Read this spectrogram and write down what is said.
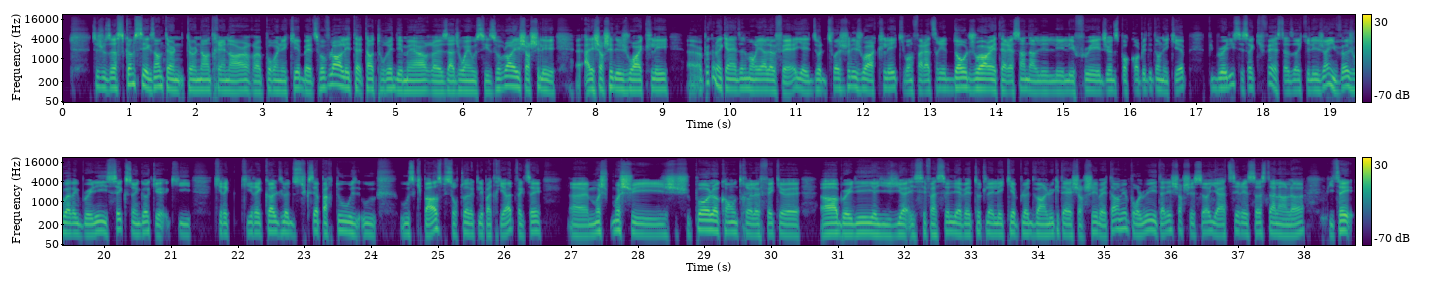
je veux dire, c'est comme si, exemple, tu es, un entraîneur euh, pour une équipe, ben, tu vas vouloir aller t'entourer des meilleurs euh, adjoints aussi. Tu vas vouloir aller chercher, les, aller chercher des joueurs clés, un peu comme le Canadien de Montréal a fait. Il tu vas chercher des joueurs clés qui vont te faire attirer d'autres joueurs intéressants dans les, les, free agents pour compléter ton équipe. Puis Brady, c'est ça qu'il fait. C'est-à-dire que les gens, ils veulent jouer avec Brady. Ils savent que c'est un gars qui, qui, qui, récolte du succès partout où, où, ce qui passe, puis surtout avec les Patriotes. Fait que, tu sais, euh, moi, je, moi, je suis, je suis pas là contre le fait que ah, Brady, c'est facile, il y avait toute l'équipe devant lui qui était allé chercher. Ben, tant mieux pour lui, il est allé chercher ça, il a attiré ça, ce talent-là. Puis, tu sais,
